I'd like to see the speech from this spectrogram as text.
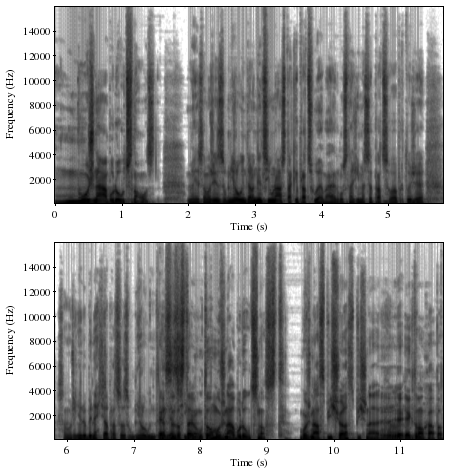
možná budoucnost. My samozřejmě s umělou inteligencí u nás taky pracujeme, nebo snažíme se pracovat, protože samozřejmě kdo by nechtěl pracovat s umělou inteligencí. Já se zastavím u toho možná budoucnost. Možná spíš, jo? spíš ne. Jak to mám chápat?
